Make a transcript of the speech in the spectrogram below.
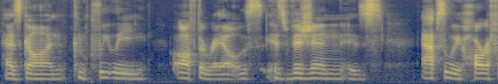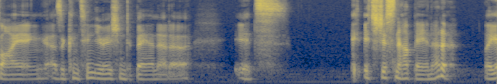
has gone completely off the rails. His vision is absolutely horrifying as a continuation to Bayonetta. It's it's just not Bayonetta. Like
